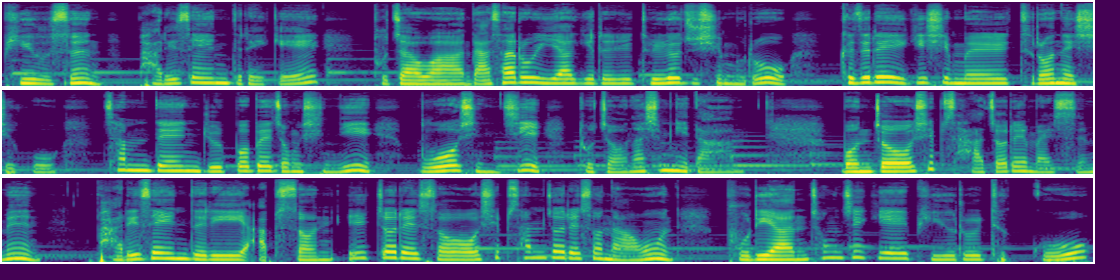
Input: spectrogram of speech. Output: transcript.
비웃은 바리새인들에게 부자와 나사로 이야기를 들려주심으로 그들의 이기심을 드러내시고 참된 율법의 정신이 무엇인지 도전하십니다. 먼저 14절의 말씀은 바리새인들이 앞선 1절에서 13절에서 나온 불의한 청지기의 비유를 듣고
